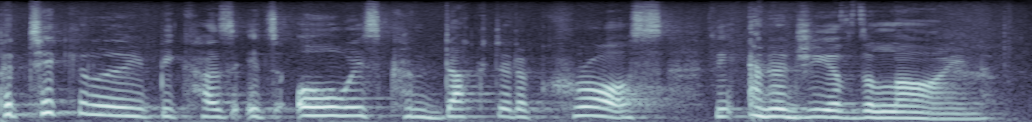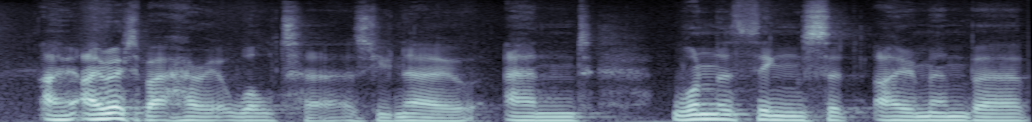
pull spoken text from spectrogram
particularly because it's always conducted across the energy of the line. I, I wrote about Harriet Walter, as you know, and one of the things that I remember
